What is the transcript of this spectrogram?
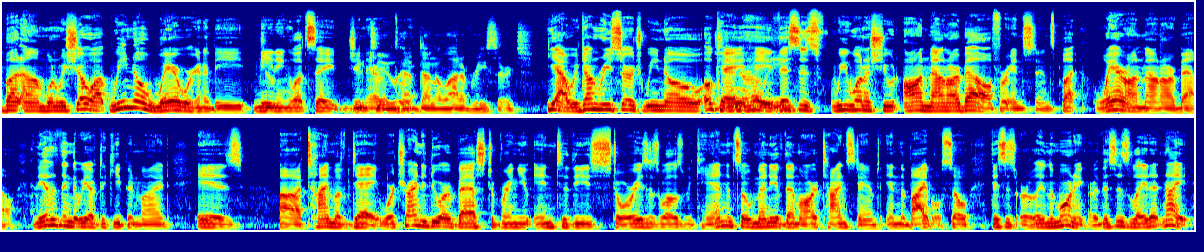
But um, when we show up, we know where we're gonna be. Meaning, let's say You generically. two have done a lot of research. Yeah, we've done research. We know, okay, Generally- hey, this is, we want to shoot on Mount Arbel, for instance, but where on Mount Arbel? And the other thing that we have to keep in mind is uh, time of day. We're trying to do our best to bring you into these stories as well as we can. And so many of them are time stamped in the Bible. So this is early in the morning, or this is late at night,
